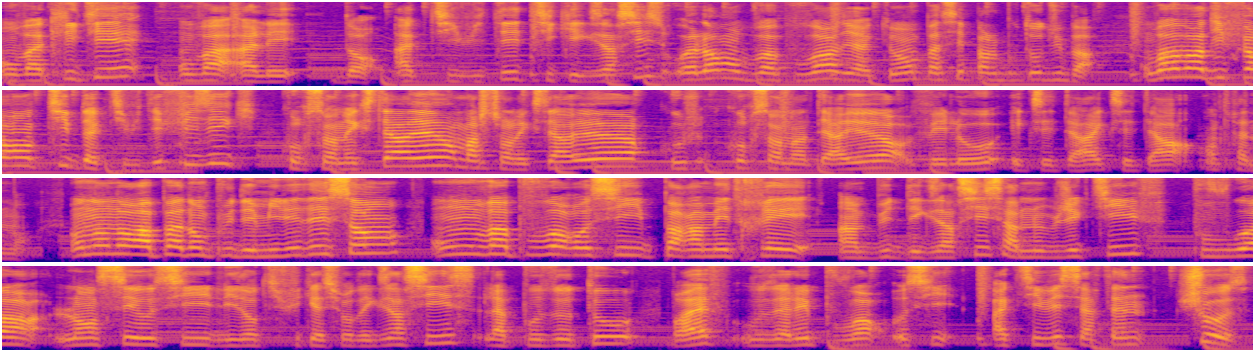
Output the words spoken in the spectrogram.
on va cliquer, on va aller dans activité, tic exercice ou alors on va pouvoir directement passer par le bouton du bas. On va avoir différents types d'activités physiques, course en extérieur, marche en extérieur, course en intérieur, vélo, etc. etc. entraînement. On n'en aura pas non plus des milliers des cents. On va pouvoir aussi paramétrer un but d'exercice, un objectif, pouvoir lancer aussi l'identification d'exercice, la pose auto, bref, vous allez pouvoir aussi activer certaines choses.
